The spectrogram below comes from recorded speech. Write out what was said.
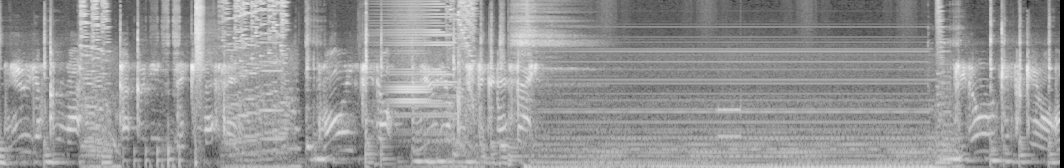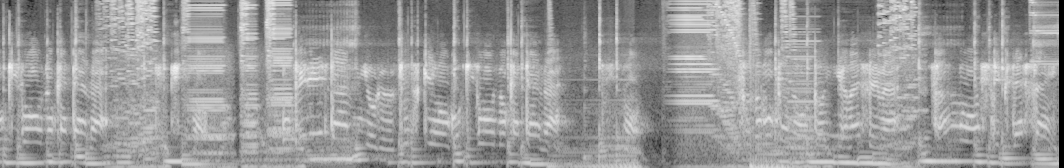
入力が確認できませんもう一度入力してください自動受付をご希望の方は1号オペレーターによる受付をご希望の方は2号その他 のお問い合わせは3号を押してください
